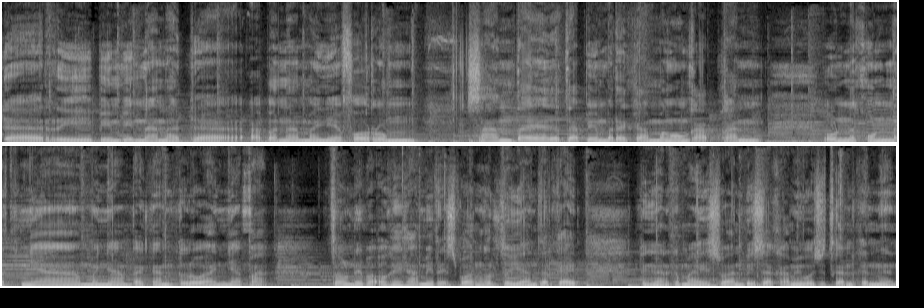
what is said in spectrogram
dari pimpinan ada apa namanya forum santai tetapi mereka mengungkapkan unek-uneknya menyampaikan keluhannya pak tolong deh pak oke kami respon kalau itu yang terkait dengan kemahasiswaan bisa kami wujudkan dengan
